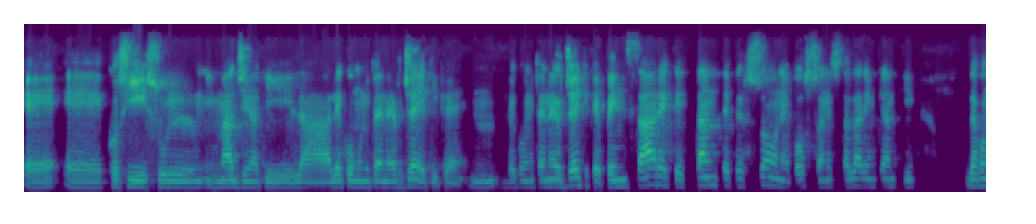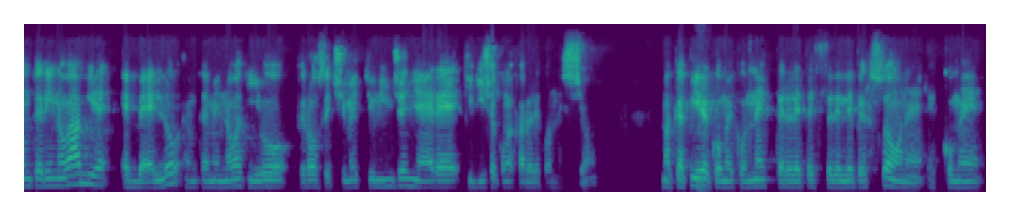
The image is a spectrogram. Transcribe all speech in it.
E, e così sul, immaginati la, le comunità energetiche, mh, le comunità energetiche, pensare che tante persone possano installare impianti da fonte rinnovabile è bello, è un tema innovativo, però se ci metti un ingegnere ti dice come fare le connessioni. Ma capire mm. come connettere le teste delle persone e come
